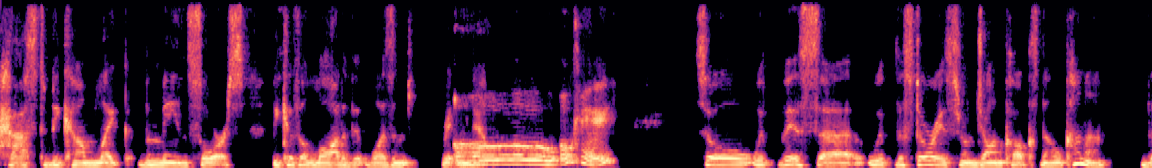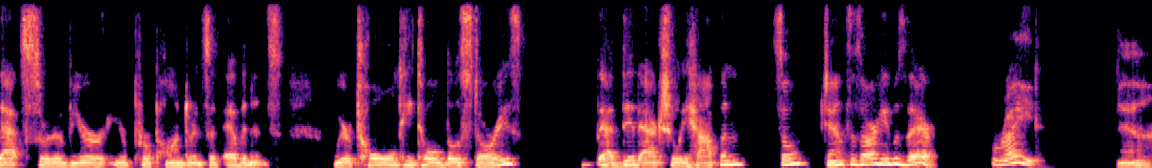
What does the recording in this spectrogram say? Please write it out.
has to become like the main source because a lot of it wasn't written oh, down. Oh, okay. So with this, uh, with the stories from John Cox Naukana, that's sort of your your preponderance of evidence. We're told he told those stories. That did actually happen. So chances are he was there. Right. Yeah.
